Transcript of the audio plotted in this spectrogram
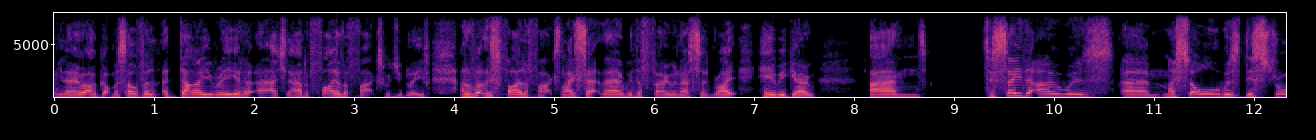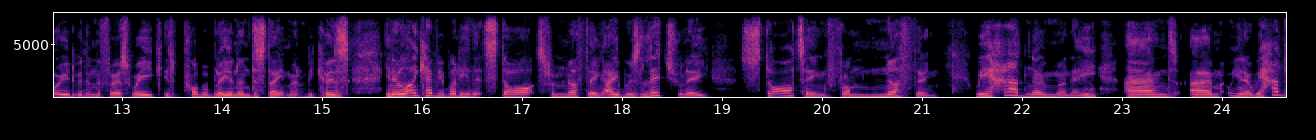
you know I've got myself a, a diary, and actually I had a Filofax. Would you believe? And I've got this Filofax, and I sat there with the phone. And I said, right, here we go. And to say that I was um, my soul was destroyed within the first week is probably an understatement because you know like everybody that starts from nothing I was literally starting from nothing we had no money and um, you know we had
